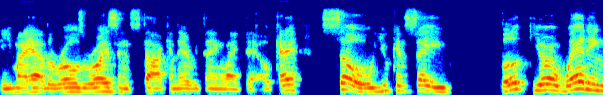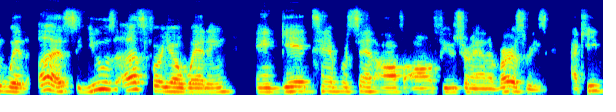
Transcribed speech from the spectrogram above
And you might have the Rolls Royce in stock and everything like that. Okay. So you can say, book your wedding with us, use us for your wedding, and get 10% off all future anniversaries. I keep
